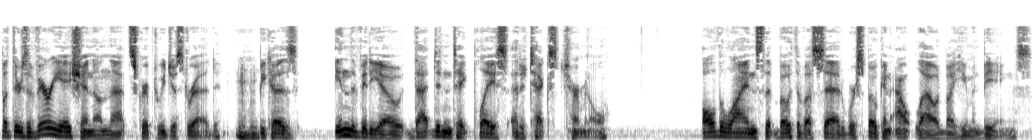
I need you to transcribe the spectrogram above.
But there's a variation on that script we just read, because in the video, that didn't take place at a text terminal. All the lines that both of us said were spoken out loud by human beings.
